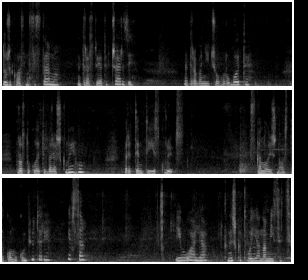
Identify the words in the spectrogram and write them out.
Дуже класна система. Не треба стояти в черзі, не треба нічого робити. Просто коли ти береш книгу, перед тим ти її скануєш на ось такому комп'ютері і все. І вуаля, книжка твоя на місяць.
